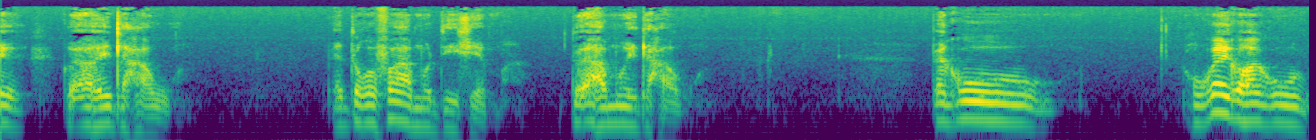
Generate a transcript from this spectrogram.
e ko a hita hau. Pe toko a mo tisema to a mo hita hau. Pe ku hukai ko haku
